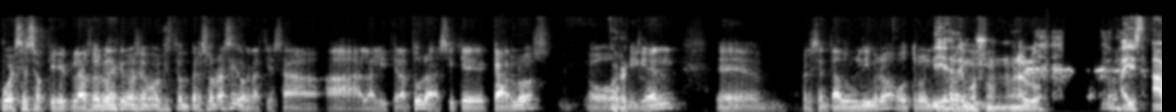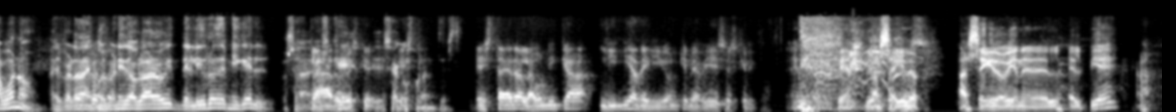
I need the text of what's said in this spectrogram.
Pues eso, que las dos veces que nos hemos visto en persona ha sido gracias a, la literatura. Así que Carlos o Miguel eh, presentado un libro, otro libro. Y haremos y- un, algo. Ahí está. Ah, bueno, es verdad, Esto hemos está- venido a hablar hoy del libro de Miguel. O sea, Claro, es es que que es acojonante. esto. Esta era la única línea de guion que me habíais escrito. Eh, bien, Bien, has, seguido, has seguido bien el, el pie. Ah,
